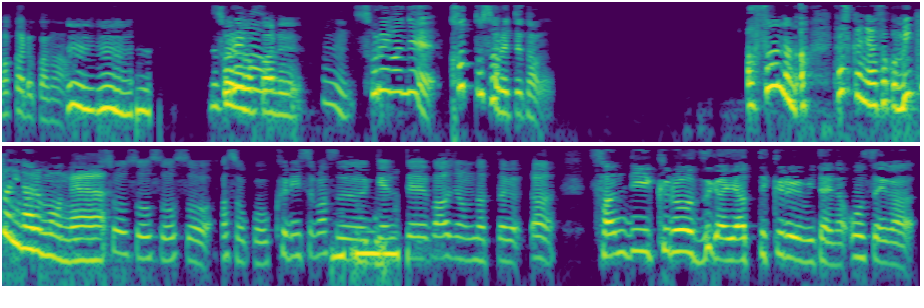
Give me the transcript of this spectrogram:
わかるかな？うんうんうん。それわかる。うん。それがね、カットされてたの。あ、そうなの？あ、確かにあそこ密になるもんね。そうそうそうそう。あそこ、クリスマス限定バージョンだったら、サンディ・クローズがやってくるみたいな音声が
